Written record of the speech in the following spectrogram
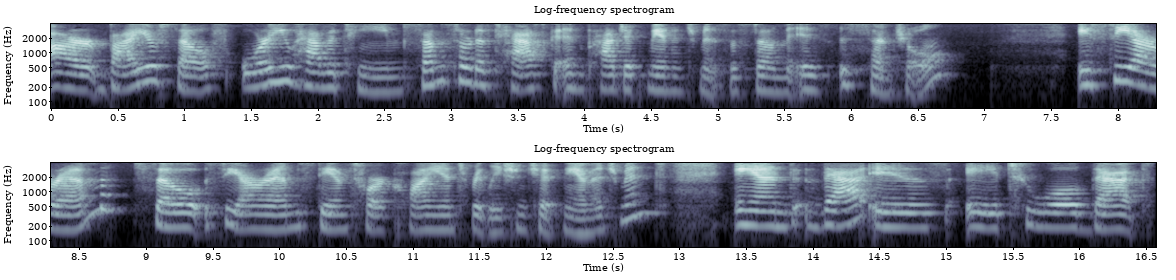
are by yourself or you have a team, some sort of task and project management system is essential. A CRM, so CRM stands for Client Relationship Management, and that is a tool that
